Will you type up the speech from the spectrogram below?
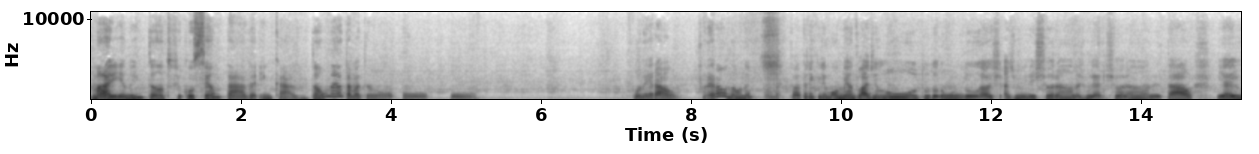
Maria, no entanto, ficou sentada em casa. Então, né, tava tendo o, o funeral. Funeral não, né? Tava tendo aquele momento lá de luto, todo mundo, as, as meninas chorando, as mulheres chorando e tal. E aí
